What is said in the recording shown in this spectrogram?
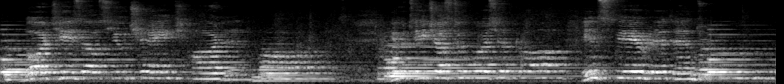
Lord Jesus, you change hardened hearts. You teach us to worship God in spirit and truth.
